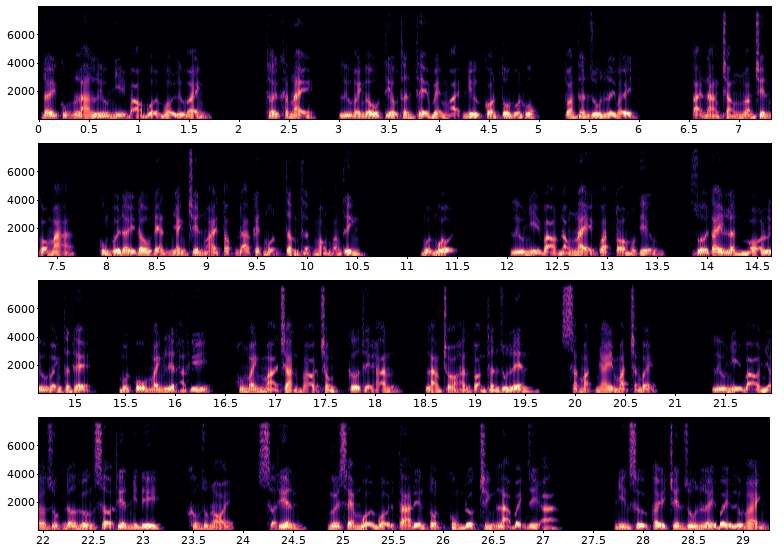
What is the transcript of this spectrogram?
đây cũng là lưu nhị bảo muội muội lưu ánh. Thời khắc này, lưu ánh ấu tiểu thân thể mềm mại như con tôm bốn khúc toàn thân run lẩy bẩy. Tại nàng trắng loãng trên gò má, cùng với đầy đầu đen nhánh trên mái tóc đã kết một tầng thật mỏng băng tinh. Muội muội. Lưu nhị bảo nóng nảy quát to một tiếng dỗi tay lần mò lưu vánh thân thể, một cô mãnh liệt hạt khí, hung mãnh mà tràn vào trong cơ thể hắn, làm cho hắn toàn thân run lên, sắc mặt nháy mắt trắng bệnh. Lưu nhị bảo nhờ giúp đỡ hướng sở thiên nhìn đi, không giúp nói, sở thiên, ngươi xem muội muội ta đến tột cùng được chính là bệnh gì à nhìn sự cấy trên run lẩy bẩy lưu vánh,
